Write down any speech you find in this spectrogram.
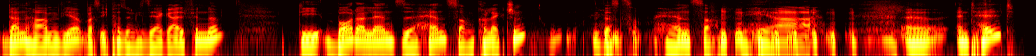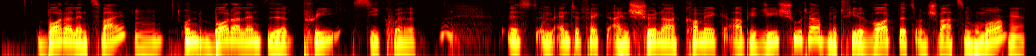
Dann haben wir, was ich persönlich sehr geil finde, die Borderlands The Handsome Collection. Das Handsome. Handsome, ja. äh, enthält Borderlands 2 Mhm. und Borderlands The Pre-Sequel. Ist im Endeffekt ein schöner Comic-RPG-Shooter mit viel Wortwitz und schwarzem Humor. Ja.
